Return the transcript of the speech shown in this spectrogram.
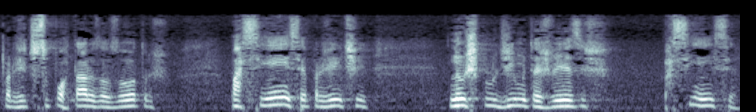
para a gente suportar uns aos outros. Paciência para a gente não explodir muitas vezes. Paciência.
